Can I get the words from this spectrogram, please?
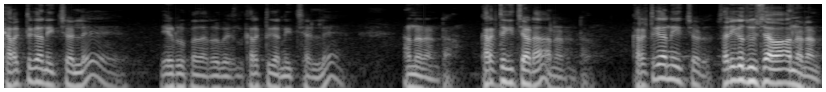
కరెక్ట్గానే ఇచ్చాడులే ఏడు రూపాయలు అరవై పైసలు కరెక్ట్గానే ఇచ్చాడులే అన్నాడంట. కరెక్ట్గా ఇచ్చాడా? అన్నాడంట. కరెక్ట్గానే ఇచ్చాడు. సరిగా చూసావా అన్నాడంట.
